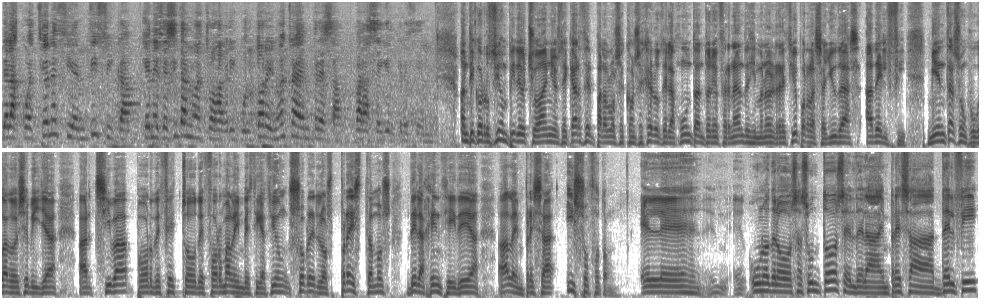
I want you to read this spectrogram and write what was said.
de las cuestiones científicas que necesitan nuestros agricultores y nuestras empresas para seguir creciendo. Anticorrupción pide ocho años de cárcel para los exconsejeros de la Junta, Antonio Fernández y Manuel Recio, por las ayudas a Delphi, mientras un juzgado de Sevilla archiva por defecto de forma la investigación sobre los préstamos de la agencia IDEA a la empresa Isofotón. El, eh, uno de los asuntos, el de la empresa Delphi,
